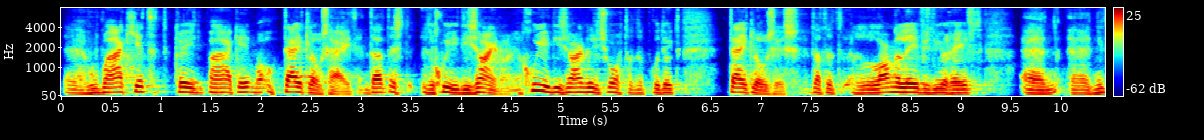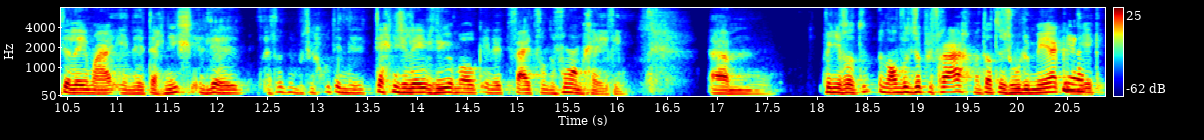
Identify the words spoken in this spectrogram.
Uh, hoe maak je het? Kun je het maken? Maar ook tijdloosheid. En dat is de goede designer. Een goede designer die zorgt dat het product tijdloos is. Dat het een lange levensduur heeft. En uh, niet alleen maar in de, technisch, de, dat moet goed in de technische levensduur, maar ook in het feit van de vormgeving. Um, ik weet niet of dat een antwoord is op je vraag, maar dat is hoe de merken ja. die ik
